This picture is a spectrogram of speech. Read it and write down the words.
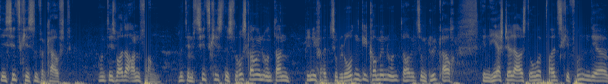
die Sitzkissen verkauft. Und das war der Anfang. Mit den Sitzkissen ist losgegangen und dann bin ich halt zum Loden gekommen und da habe ich zum Glück auch den Hersteller aus der Oberpfalz gefunden, der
